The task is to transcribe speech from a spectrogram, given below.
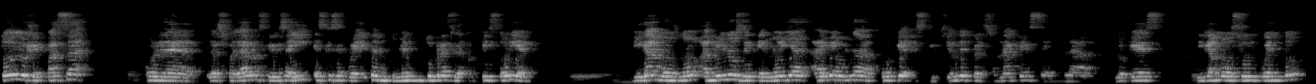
Todo lo que pasa con la- las palabras que ves ahí es que se proyectan en tu mente y tú creas la propia historia. Digamos, ¿no? A menos de que no ya haya una propia descripción de personajes en la, lo que es, digamos, un cuento,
